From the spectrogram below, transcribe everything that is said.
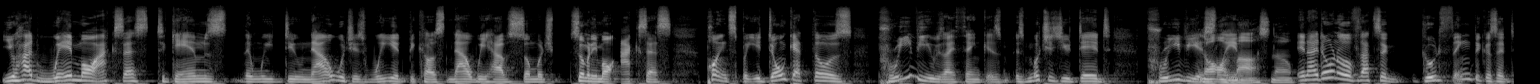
you had way more access to games than we do now, which is weird because now we have so much so many more access points, but you don't get those previews, I think, as as much as you did previously. Not en masse, no. And I don't know if that's a good thing because it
